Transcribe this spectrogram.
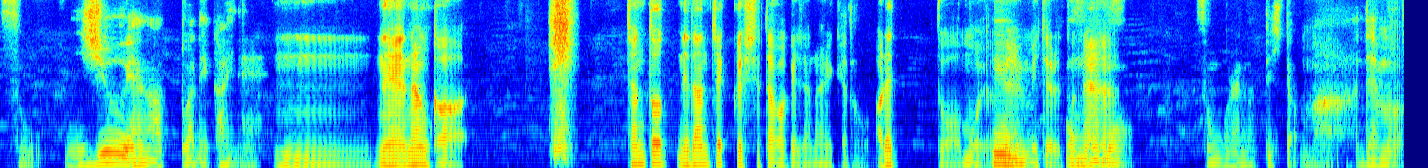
そう。20円アップはでかいね。うーん。ねなんか、ちゃんと値段チェックしてたわけじゃないけど、あれとは思うよね、うん見てると思うね。思う。そんぐらいになってきた。まあ、でも、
